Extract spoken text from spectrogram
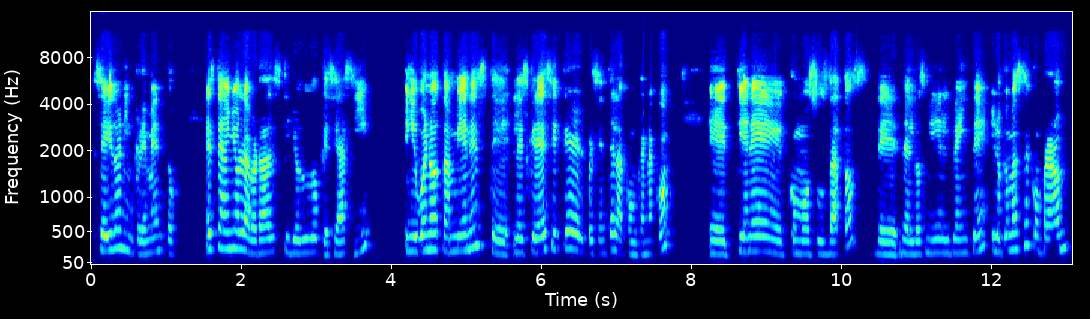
se ha ido en incremento. Este año la verdad es que yo dudo que sea así. Y bueno, también este, les quería decir que el presidente de la Concanaco eh, tiene como sus datos del 2020 y lo que más se compraron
